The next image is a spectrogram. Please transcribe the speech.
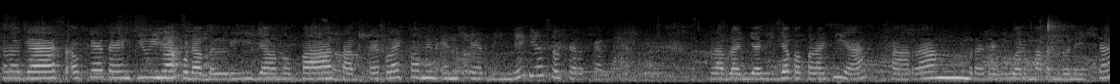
Halo guys, oke thank you. Ini aku udah beli. Jangan lupa subscribe, like, comment, and share di media sosial kalian. Setelah belanja hijab apalagi ya. Sekarang berada di warung makan Indonesia.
